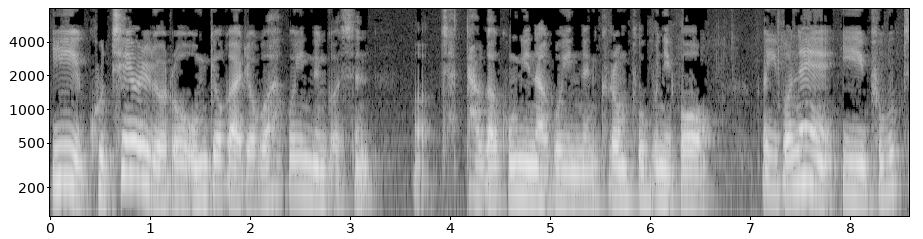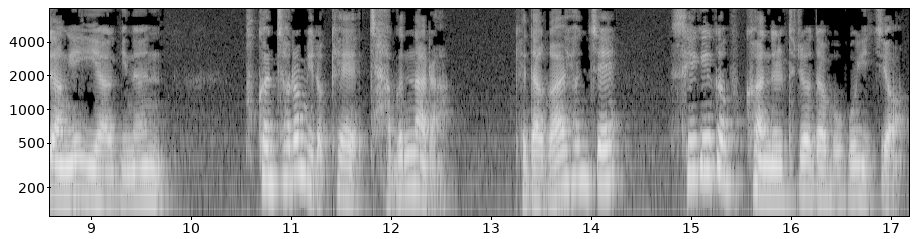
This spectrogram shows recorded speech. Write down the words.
이 고체 연료로 옮겨가려고 하고 있는 것은 어, 자타가 공인하고 있는 그런 부분이고 그러니까 이번에 이 부국장의 이야기는 북한처럼 이렇게 작은 나라 게다가 현재 세계가 북한을 들여다보고 있죠.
